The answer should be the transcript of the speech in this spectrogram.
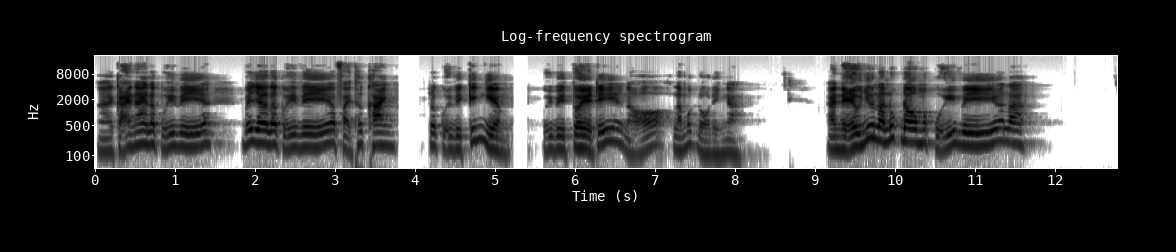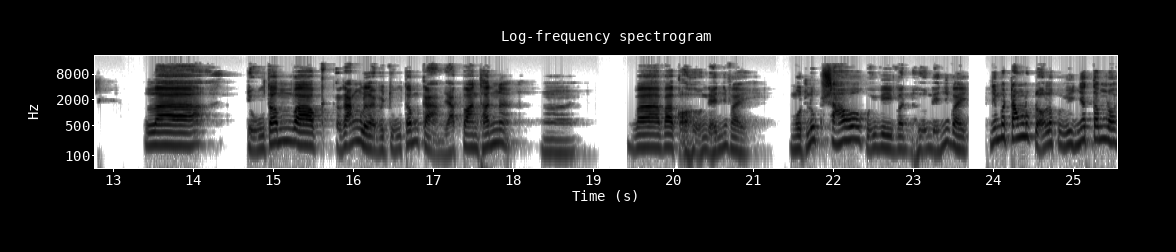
À, cái này là quý vị bây giờ là quý vị phải thực hành rồi quý vị kinh nghiệm quý vị tuệ trí nó là mức độ đỉnh nào. À, nếu như là lúc đầu mà quý vị là là chủ tâm vào răng lưỡi và chủ tâm cảm giác toàn thân à, và và có hướng đến như vậy một lúc sau quý vị vẫn hướng đến như vậy. Nhưng mà trong lúc đó là quý vị nhất tâm rồi.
